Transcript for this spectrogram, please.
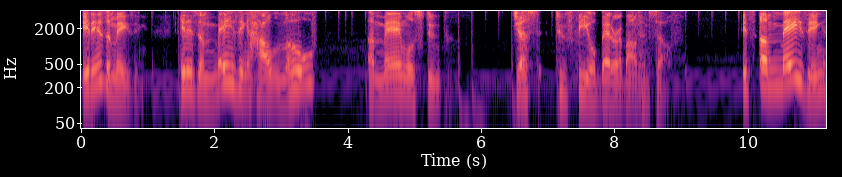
It is amazing. It is amazing how low a man will stoop just to feel better about himself. It's amazing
